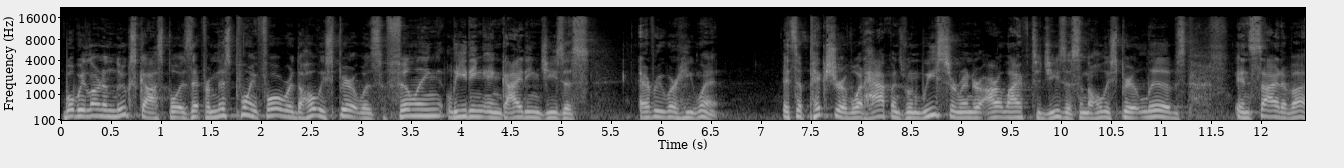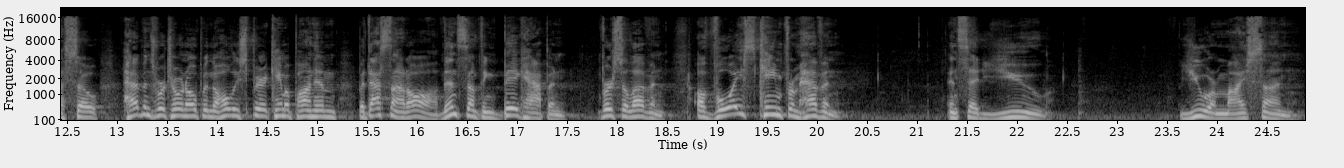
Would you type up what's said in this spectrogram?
What we learn in Luke's gospel is that from this point forward, the Holy Spirit was filling, leading, and guiding Jesus everywhere he went. It's a picture of what happens when we surrender our life to Jesus and the Holy Spirit lives inside of us. So heavens were torn open, the Holy Spirit came upon him, but that's not all. Then something big happened. Verse 11 A voice came from heaven and said, You, you are my son,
